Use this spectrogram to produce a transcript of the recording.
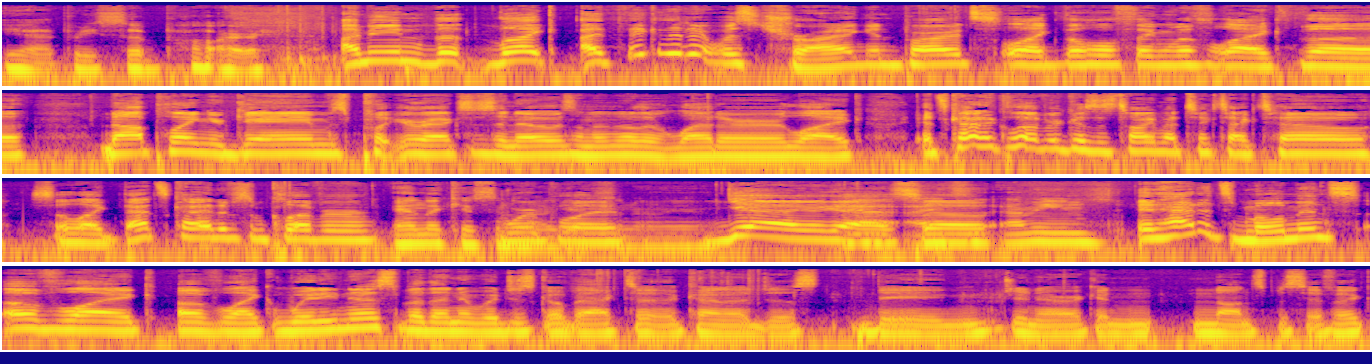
Yeah, pretty subpar. I mean, the like, I think that it was trying in parts, like the whole thing with like the not playing your games, put your X's and O's on another letter. Like, it's kind of clever because it's talking about tic tac toe. So like, that's kind of some clever. And the kiss and Wordplay. Yes, I know, yeah. Yeah, yeah, yeah. so I, I mean, it had its moments of like of like wittiness, but then it would just go back to kind of just being generic and non-specific.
